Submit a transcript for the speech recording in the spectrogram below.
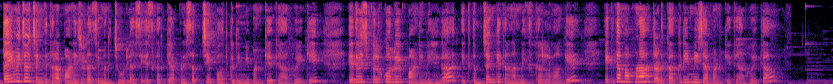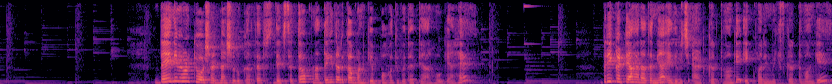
ਦਹੀਂ ਵਿੱਚੋਂ ਚੰਗੀ ਤਰ੍ਹਾਂ ਪਾਣੀ ਜਿਹੜਾ ਸੀ ਮੈਂ ਨਿਚੋੜ ਲਿਆ ਸੀ, ਇਸ ਕਰਕੇ ਆਪਣੀ ਸਬਜ਼ੀ ਬਹੁਤ ਕਰੀਮੀ ਬਣ ਕੇ ਤਿਆਰ ਹੋਏਗੀ। ਇਹਦੇ ਵਿੱਚ ਬਿਲਕੁਲ ਵੀ ਪਾਣੀ ਨਹੀਂ ਹੈਗਾ, ਇੱਕਦਮ ਚੰਗੀ ਤਰ੍ਹਾਂ ਨਾਲ ਮਿਕਸ ਕਰ ਲਵਾਂਗੇ। ਇੱਕਦਮ ਆਪਣਾ ਤੜਕਾ ਕਰੀਮੀ ਜਿਹਾ ਬਣ ਕੇ ਤਿਆਰ ਹੋਏਗਾ। ਦਹੀਂ ਨੇ ਵੀ ਹੁਣ ਘਿਓ ਛੱਡਣਾ ਸ਼ੁਰੂ ਕਰਤਾ ਤੁਸੀਂ ਦੇਖ ਸਕਦੇ ਹੋ, ਆਪਣਾ ਦਹੀਂ ਤੜਕਾ ਬਣ ਕੇ ਬਹੁਤ ਹੀ ਵਧੀਆ ਤਿਆਰ ਹੋ ਗਿਆ ਹੈ। ਬਰੀਕ ਕੱਟਿਆ ਹਰਾ ਧਨੀਆ ਇਹਦੇ ਵਿੱਚ ਐਡ ਕਰ ਦਵਾਂਗੇ, ਇੱਕ ਵਾਰੀ ਮਿਕਸ ਕਰ ਦਵਾਂਗੇ।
